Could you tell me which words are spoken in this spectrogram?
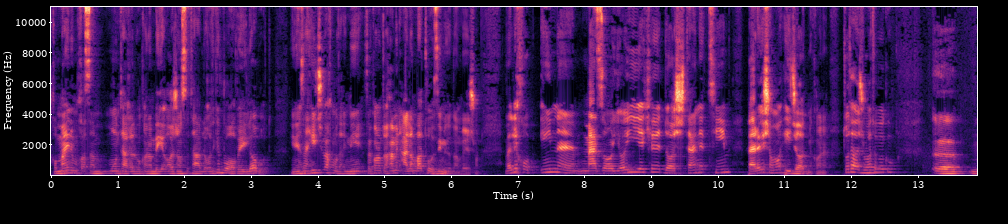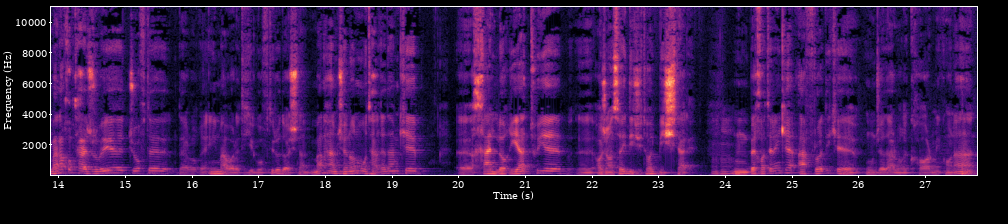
خب من اینو می‌خواستم منتقل بکنم به یه آژانس تبلیغاتی که واویلا بود. یعنی اصلا هیچ وقت مد... یعنی فکر کنم تا همین الان بعد توضیح می‌دادم بهشون. ولی خب این مزایاییه که داشتن تیم برای شما ایجاد می‌کنه. تو تجربهاتو بگو. منم خب تجربه جفت در واقع این مواردی که گفتی رو داشتم. من همچنان معتقدم که خلاقیت توی آژانس های دیجیتال بیشتره. به خاطر اینکه افرادی که اونجا در واقع کار می‌کنن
